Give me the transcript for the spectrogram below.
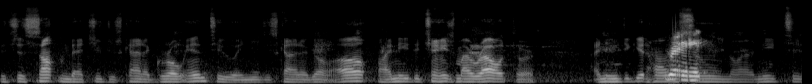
it's just something that you just kind of grow into, and you just kind of go, oh, I need to change my route, or I need to get home Right. soon, or I need to,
